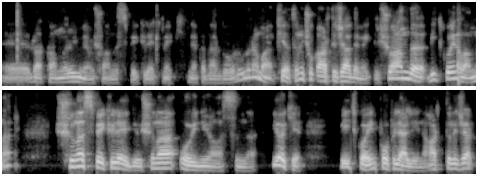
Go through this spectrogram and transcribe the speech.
e, rakamları bilmiyorum şu anda speküle etmek ne kadar doğru olur ama fiyatının çok artacağı demektir. Şu anda Bitcoin alanlar şuna speküle ediyor, şuna oynuyor aslında. Diyor ki Bitcoin popülerliğini arttıracak,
